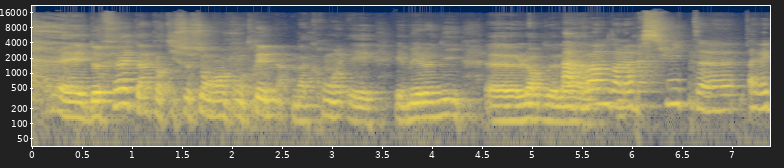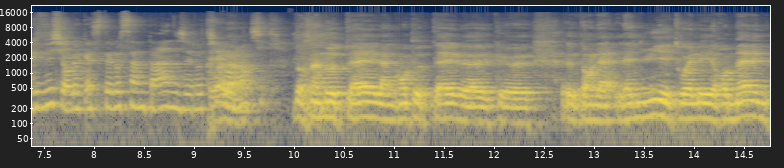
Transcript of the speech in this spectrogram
Et de fait, hein, quand ils se sont rencontrés, Macron et, et Mélanie, euh, lors de la. À Rome, dans leur suite, euh, avec vue sur le Castello Sant'Angelo, très romantique. Dans un hôtel, un grand hôtel, avec, dans la, nuit étoilée romaine,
